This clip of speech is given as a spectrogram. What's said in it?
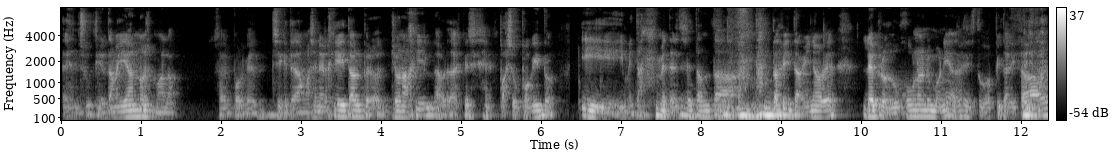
en su cierta medida, no es mala. ¿Sabes? Porque sí que te da más energía y tal, pero Jonah Hill, la verdad es que se pasó un poquito. Y, y meterse tanta, tanta vitamina B le produjo una neumonía, ¿sabes? Y estuvo hospitalizado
